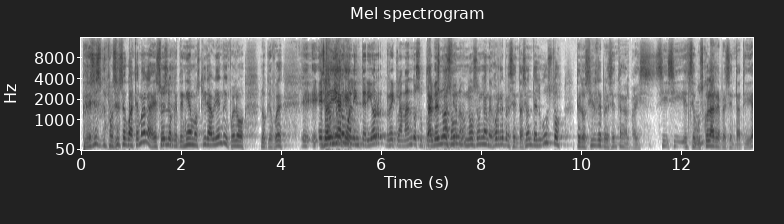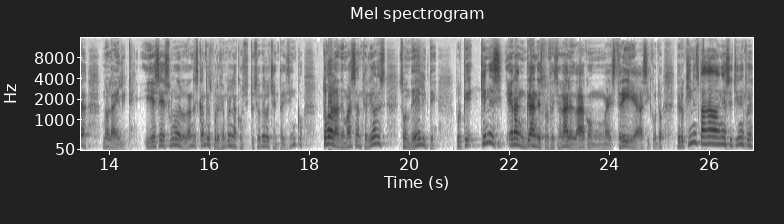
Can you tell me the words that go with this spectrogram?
Pero ese es el proceso de Guatemala. Eso es lo que teníamos que ir abriendo y fue lo, lo que fue. Eh, eh, es yo también como que- el interior reclamando su propio Tal vez no espacio, son, ¿no? son la mejor representación del gusto, pero sí representan al país. Sí, sí, se buscó la representatividad, no la élite. Y ese es uno de los grandes cambios, por ejemplo, en la Constitución del 85. Todas las demás anteriores son de élite. Porque ¿quiénes eran grandes profesionales, ¿verdad? con maestrías y con todo? Pero ¿quiénes pagaban eso? Y tienen, pues,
